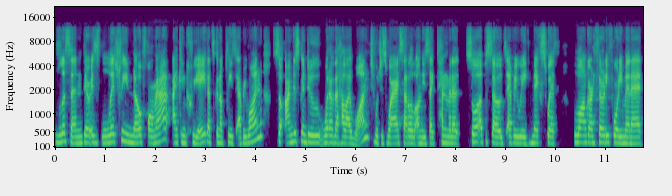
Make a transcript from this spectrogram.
listen, there is literally no format I can create that's going to please everyone. So I'm just going to do whatever the hell I want, which is why I settled on these like 10 minute solo episodes every week mixed with longer 30, 40 minute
